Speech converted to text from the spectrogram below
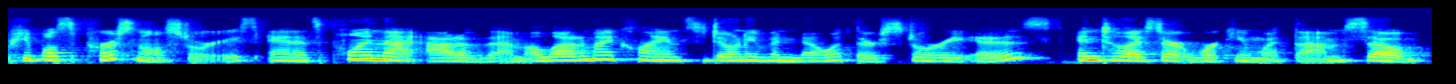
people's personal stories and it's pulling that out of them. A lot of my clients don't even know what their story is until I start working with them. So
